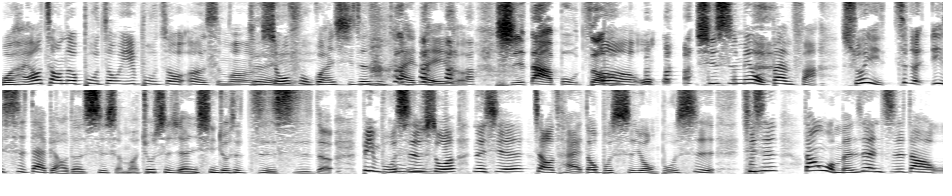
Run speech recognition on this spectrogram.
我还要照那个步骤一、步骤二，什么修复关系，真是太累了。十大步骤，呃，我其实没有办法。所以这个意思代表的是什么？就是人性就是自私的，并不是说那些教材都不适用。不是，其实当我们认知到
